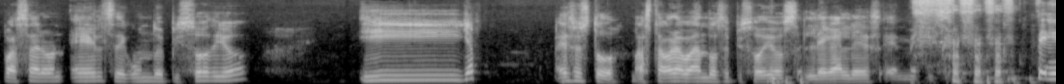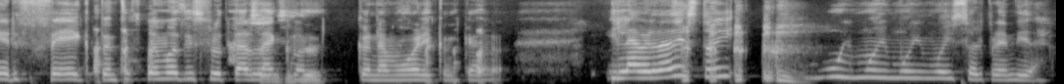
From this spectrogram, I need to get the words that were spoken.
pasaron el segundo episodio y ya, eso es todo. Hasta ahora van dos episodios legales en México. Perfecto, entonces podemos disfrutarla con, amor y con calma. Y la verdad estoy muy, muy, muy, muy sorprendida.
